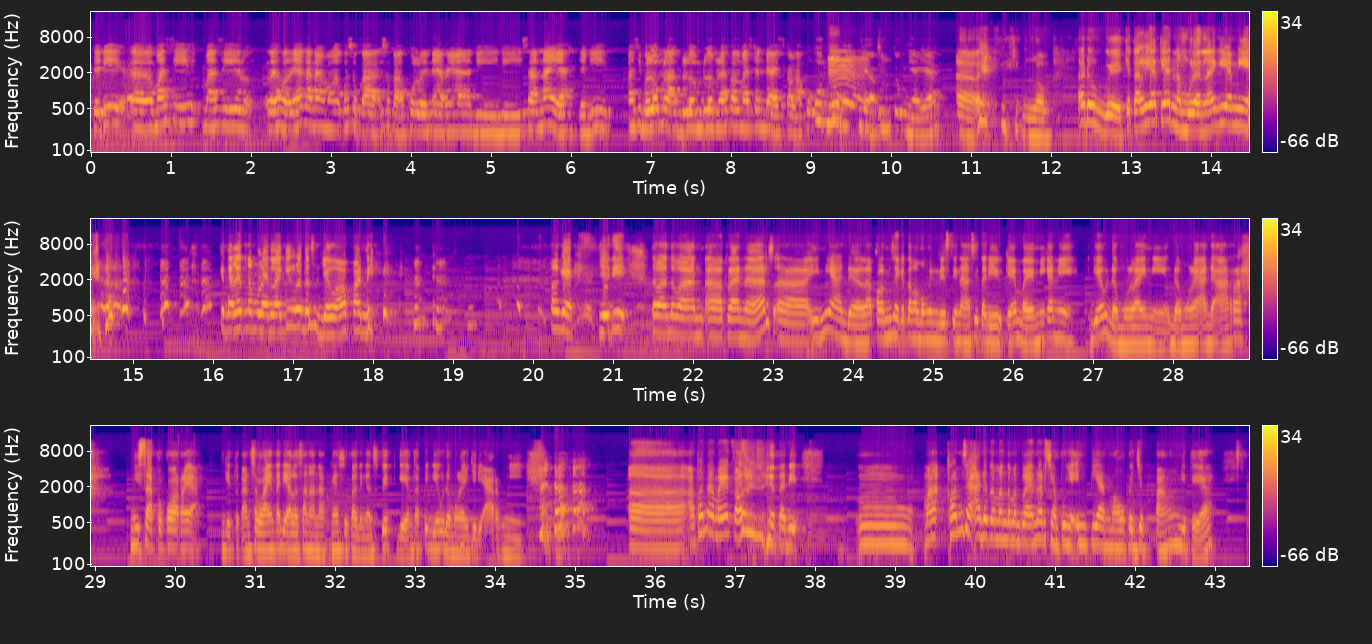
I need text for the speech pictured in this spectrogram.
Jadi uh, masih masih levelnya karena emang aku suka suka kulinernya di di sana ya. Jadi masih belum lah, belum belum level merchandise. Kalau aku untung hmm. ya untungnya ya. Uh, belum. Aduh gue, kita lihat ya enam bulan lagi ya Mia. kita lihat enam bulan lagi lo udah sejauh apa nih Oke, okay, jadi teman-teman uh, planners, uh, ini adalah kalau misalnya kita ngomongin destinasi tadi, kayak Mbak Emi kan nih, dia udah mulai nih, udah mulai ada arah bisa ke Korea gitu kan. Selain tadi alasan anaknya suka dengan Squid Game, tapi dia udah mulai jadi army. uh, apa namanya kalau misalnya tadi, um, kalau misalnya ada teman-teman planners yang punya impian mau ke Jepang gitu ya,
